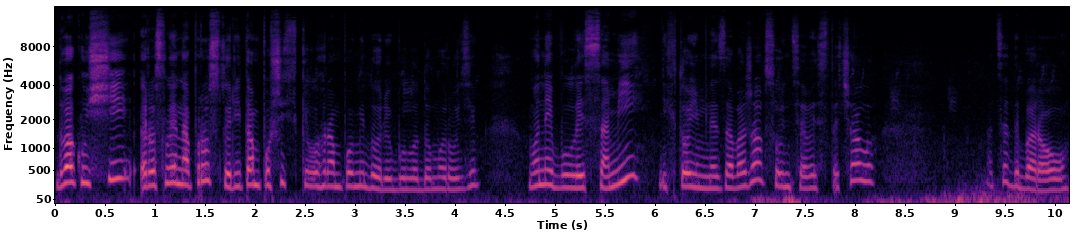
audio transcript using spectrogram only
Два кущі росли на просторі, там по 6 кг помідорів було до морозів. Вони були самі, ніхто їм не заважав, сонця вистачало. А це дебароу.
